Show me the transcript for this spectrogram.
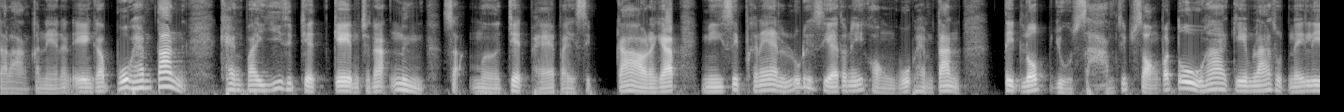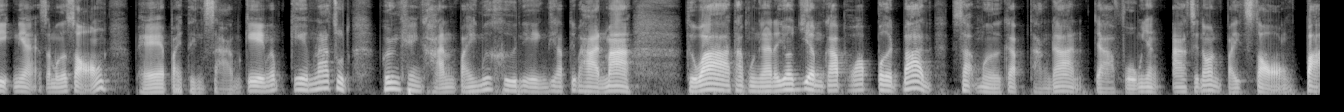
ตารางคะแนนนั่นเองครับวูฟแฮมตันแข่งไป 27 เกมชนะ 1 เสมอ 7 แพ้ไป19นะครับ มี 10 คะแนน ลูกที่เสียตัวนี้ของวูฟแฮมตัน ติดลบอยู่ 32 ประตู 5 เกมล่าสุดในลีกเนี่ยเสมอ 2 แพ้ไปถึง 3 เกมครับ เกมล่าสุดเพิ่งแข่งขันไปเมื่อคืนเองที่ครับที่ผ่านมา ถือว่าทำผลงานได้ยอดเยี่ยมครับ เพราะว่าเปิดบ้านเสมอกับทางด้านจ่าฝูงอย่างอาร์เซนอลไป 2 ประ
